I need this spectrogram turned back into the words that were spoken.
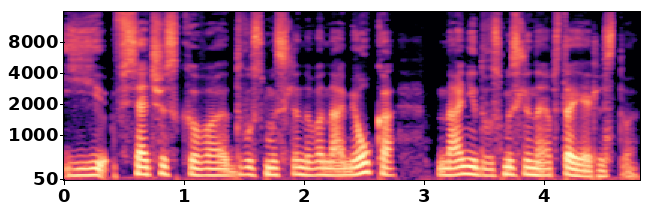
и всяческого двусмысленного намека на недвусмысленные обстоятельства.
